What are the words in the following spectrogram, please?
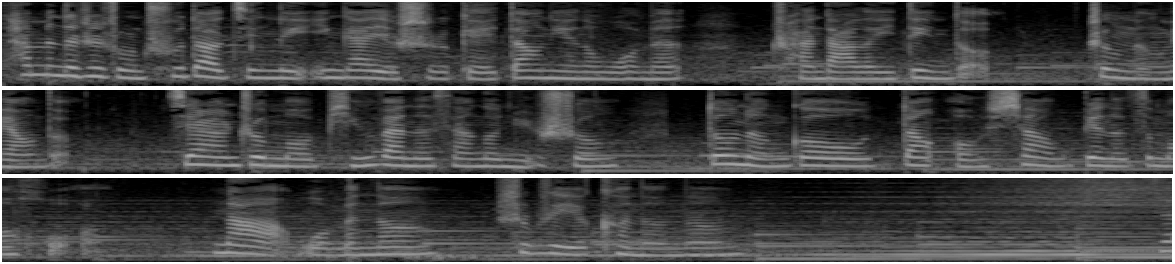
她们的这种出道经历，应该也是给当年的我们传达了一定的正能量的。既然这么平凡的三个女生都能够当偶像变得这么火，那我们呢，是不是也可能呢？在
